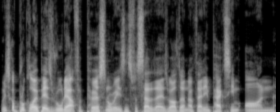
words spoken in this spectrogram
we just got Brook Lopez ruled out for personal reasons for Saturday as well. Don't know if that impacts him on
